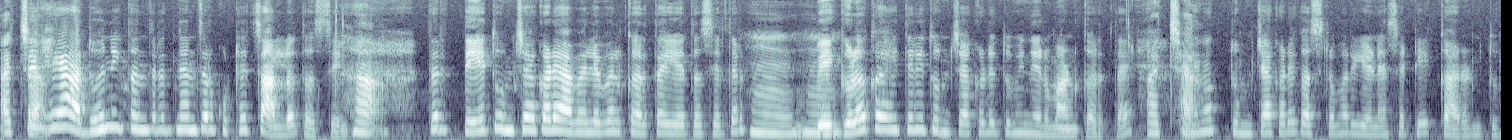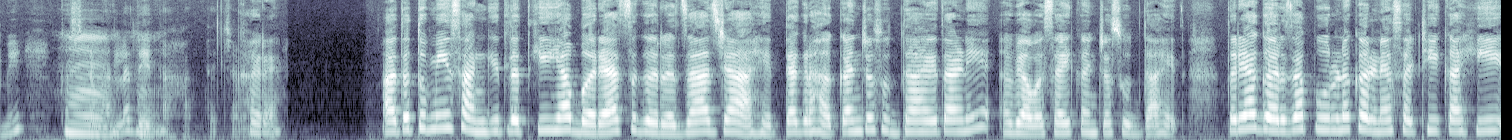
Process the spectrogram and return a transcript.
अच्छा. हे आधुनिक तंत्रज्ञान जर कुठे चालत असेल. तर ते तुमच्याकडे अवेलेबल करता येत असेल तर. वेगळं काहीतरी तुमच्याकडे तुम्ही निर्माण करताय अच्छा. आणि मग तुमच्याकडे कस्टमर येण्यासाठी एक कारण तुम्ही कस्टमरला देत आहात त्याच्या खरंय आता तुम्ही सांगितलं की ह्या बऱ्याच गरजा ज्या आहेत त्या ग्राहकांच्या सुद्धा आहेत आणि व्यावसायिकांच्या सुद्धा आहेत तर या गरजा पूर्ण करण्यासाठी काही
